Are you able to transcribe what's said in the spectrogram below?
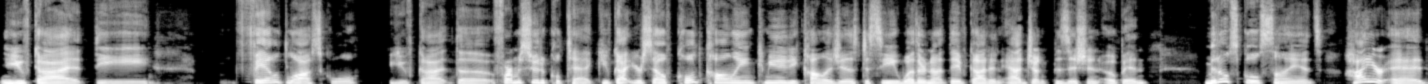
You've got the failed law school. You've got the pharmaceutical tech. You've got yourself cold calling community colleges to see whether or not they've got an adjunct position open, middle school science, higher ed,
